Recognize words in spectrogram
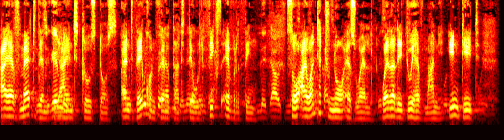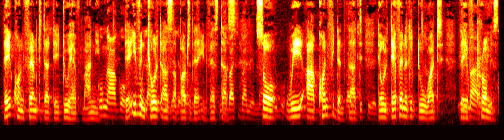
I have met them behind closed doors and they confirmed that they will fix everything. So I wanted to know as well whether they do have money. Indeed, they confirmed that they do have money. They even told us about their investors. So we are confident that they will definitely do what they have promised.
